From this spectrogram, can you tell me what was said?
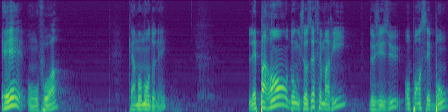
Et on voit qu'à un moment donné, les parents, donc Joseph et Marie de Jésus, ont pensé bon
